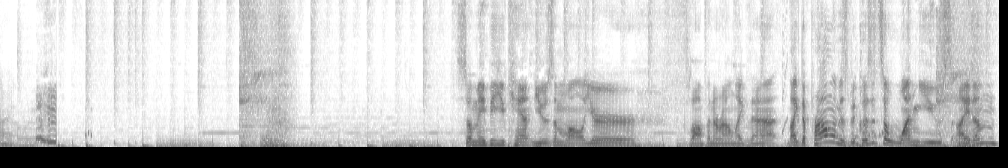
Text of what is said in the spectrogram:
Alright. So maybe you can't use them while you're flopping around like that? Like, the problem is because it's a one-use item,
